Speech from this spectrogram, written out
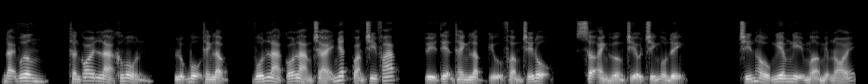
đại vương, thần coi là không ổn, lục bộ thành lập vốn là có làm trái nhất quán chi pháp, tùy tiện thành lập cựu phẩm chế độ, sợ ảnh hưởng triều chính ổn định. Chín hầu nghiêm nghị mở miệng nói,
